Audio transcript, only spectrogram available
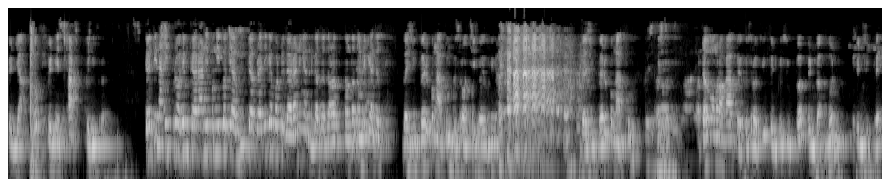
bin Yakub bin Ishak bin Ibrahim. Jadi nak Ibrahim darani pengikut Yahuda berarti dia pada darani kan enggak tonton memiliki ada Mbak Zubair pengagum Gus Roji Mbak Zubair pengagum Gus Roji. Padahal mau ngerok kabeh Gus Roji bin Gus Subab bin Bakmun bin Zubair.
